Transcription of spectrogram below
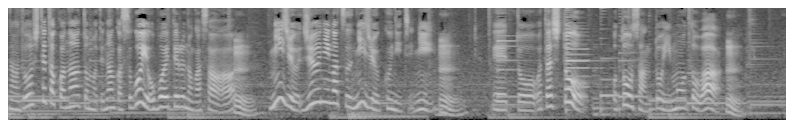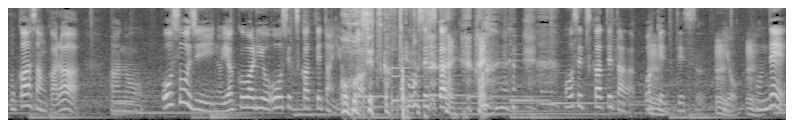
なあどうしてたかなと思ってなんかすごい覚えてるのがさ、うん。20 12月29日に、うん。えー、と私とお父さんと妹はうん。お母さんからあの大掃除の役割を仰せ使ってたんや仰せ使ってる。仰せ使っはい。はい 仰せ使ってたわけですうんよ、うん。ほんで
